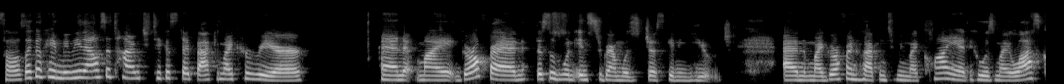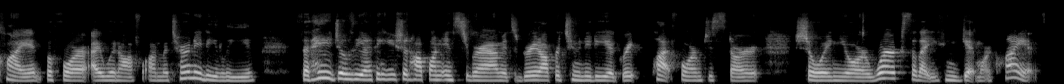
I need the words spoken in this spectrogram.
so i was like okay maybe now's the time to take a step back in my career and my girlfriend, this was when Instagram was just getting huge. And my girlfriend, who happened to be my client, who was my last client before I went off on maternity leave, said, Hey, Josie, I think you should hop on Instagram. It's a great opportunity, a great platform to start showing your work so that you can get more clients.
